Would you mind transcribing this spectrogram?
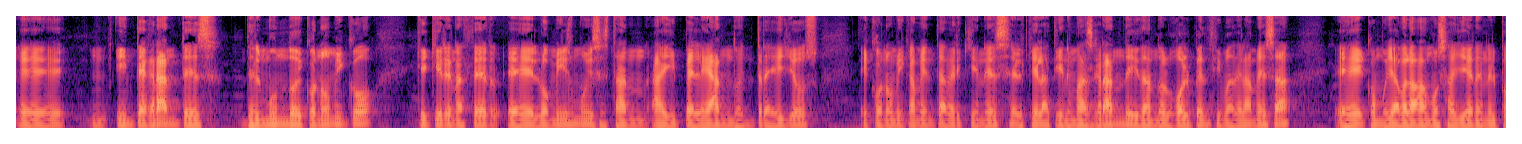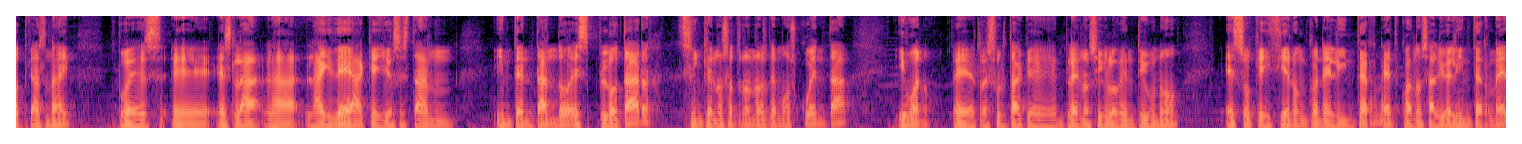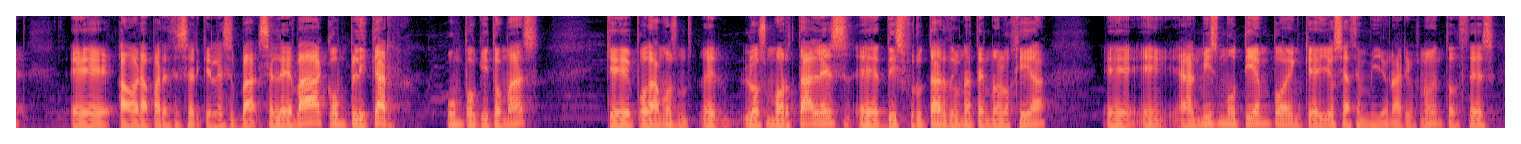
integrantes del mundo económico que quieren hacer eh, lo mismo y se están ahí peleando entre ellos económicamente a ver quién es el que la tiene más grande y dando el golpe encima de la mesa. Eh, como ya hablábamos ayer en el podcast Night, pues eh, es la, la, idea que ellos están intentando explotar sin que nosotros nos demos cuenta. Y bueno, resulta que en pleno siglo XXI, eso que hicieron con el Internet, cuando salió el Internet, eh, ahora parece ser que les va, se le va a complicar un poquito más que podamos eh, los mortales eh, disfrutar de una tecnología al mismo tiempo en que ellos se hacen millonarios, ¿no? Entonces,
